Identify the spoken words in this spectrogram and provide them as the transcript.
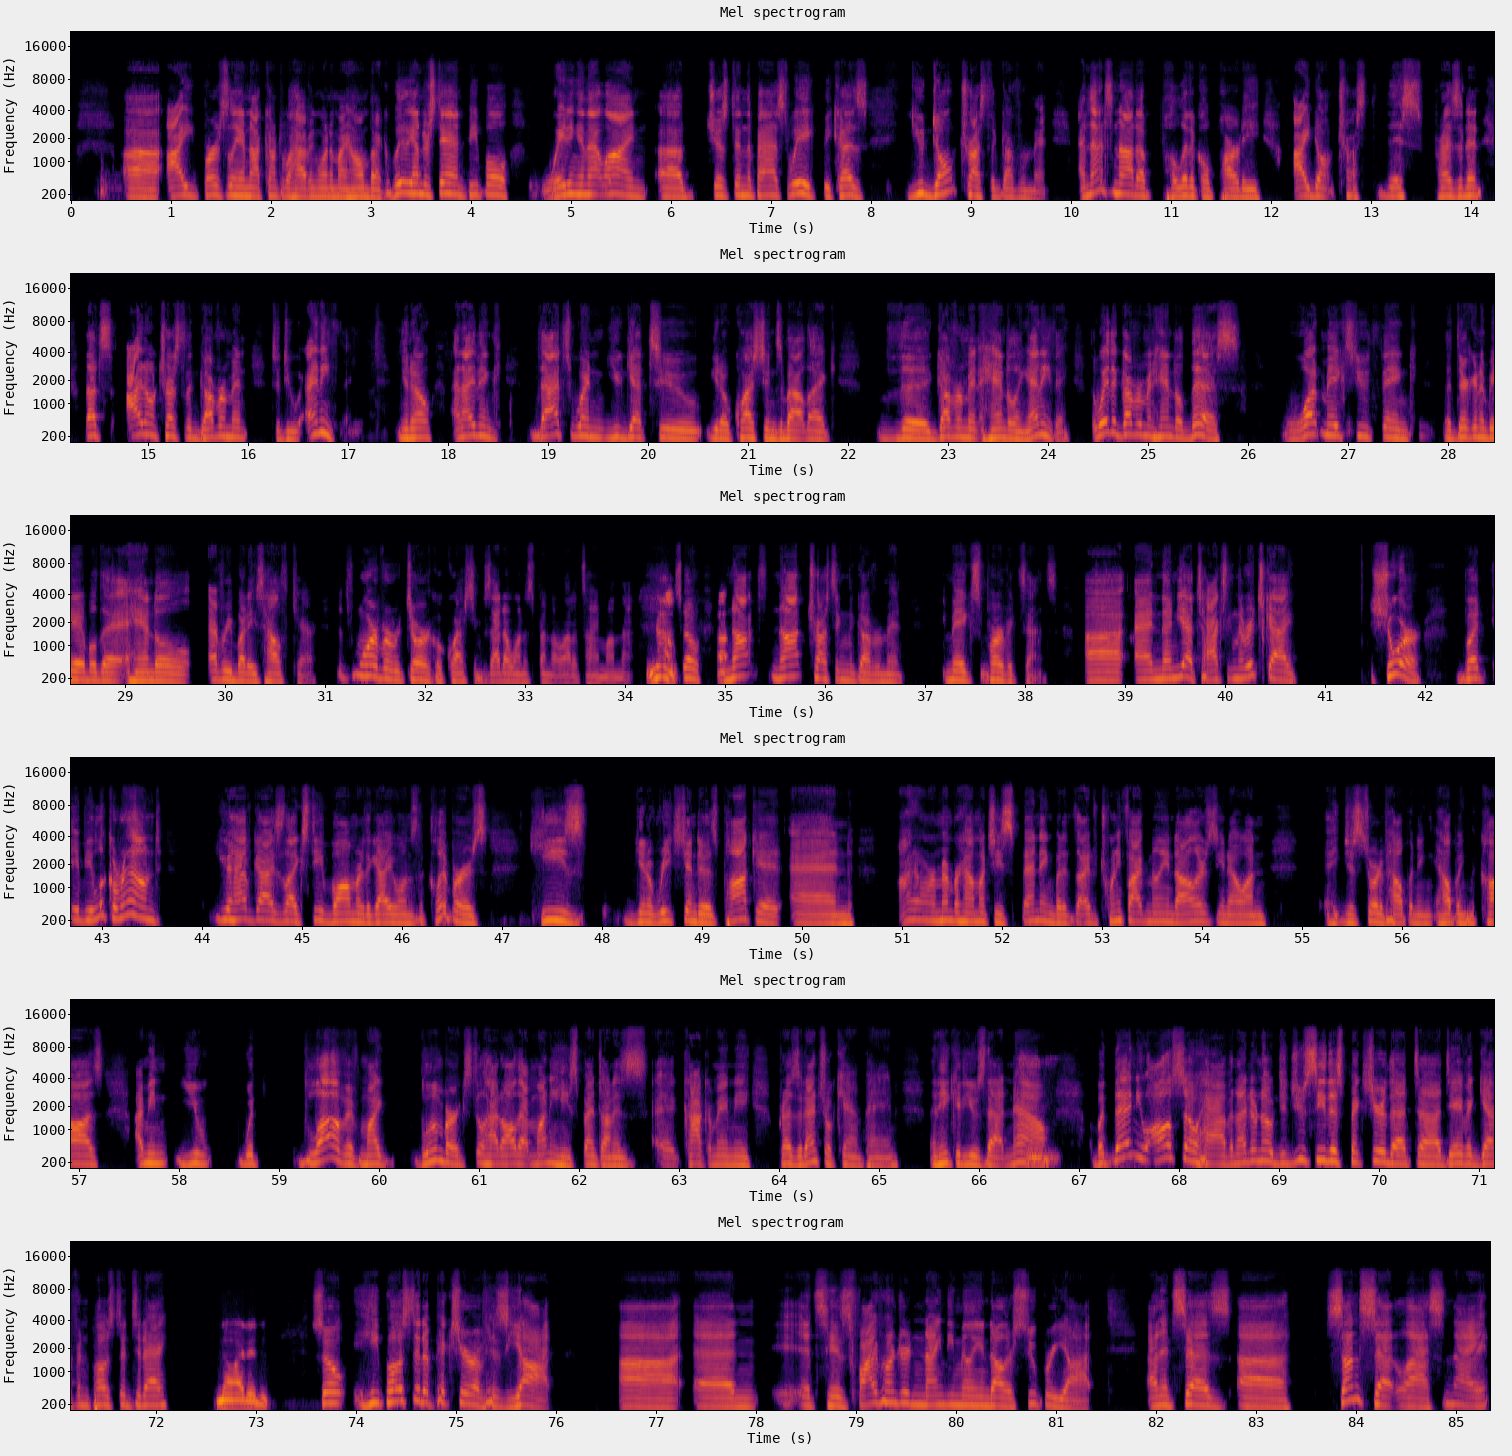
Uh, I personally am not comfortable having one in my home, but I completely understand people waiting in that line uh, just in the past week because you don't trust the government. And that's not a political party. I don't trust this president. That's, I don't trust the government to do anything, you know? And I think that's when you get to, you know, questions about like, the government handling anything. The way the government handled this, what makes you think that they're going to be able to handle everybody's health care? It's more of a rhetorical question because I don't want to spend a lot of time on that. No. So uh, not not trusting the government makes perfect sense. Uh, and then yeah, taxing the rich guy, sure. But if you look around, you have guys like Steve Ballmer, the guy who owns the Clippers. He's you know reached into his pocket and I don't remember how much he's spending, but it's like twenty five million dollars, you know, on just sort of helping helping the cause. I mean, you would love if Mike Bloomberg still had all that money he spent on his uh, cockamamie presidential campaign, and he could use that now. Mm. But then you also have, and I don't know, did you see this picture that uh, David Geffen posted today? No, I didn't. So he posted a picture of his yacht, uh, and it's his 590 million dollar super yacht, and it says uh, sunset last night,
